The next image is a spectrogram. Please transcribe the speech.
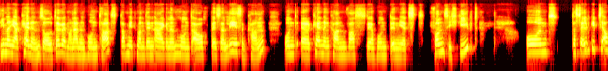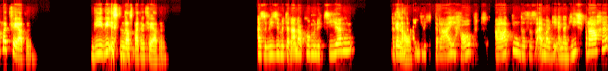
die man ja kennen sollte, wenn man einen Hund hat, damit man den eigenen Hund auch besser lesen kann und erkennen kann, was der Hund denn jetzt von sich gibt. Und dasselbe gibt es ja auch bei Pferden. Wie, wie ist denn das Mhm. bei den Pferden? Also wie sie miteinander kommunizieren, das Genau. sind eigentlich drei Hauptarten. Das ist einmal die Energiesprache,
